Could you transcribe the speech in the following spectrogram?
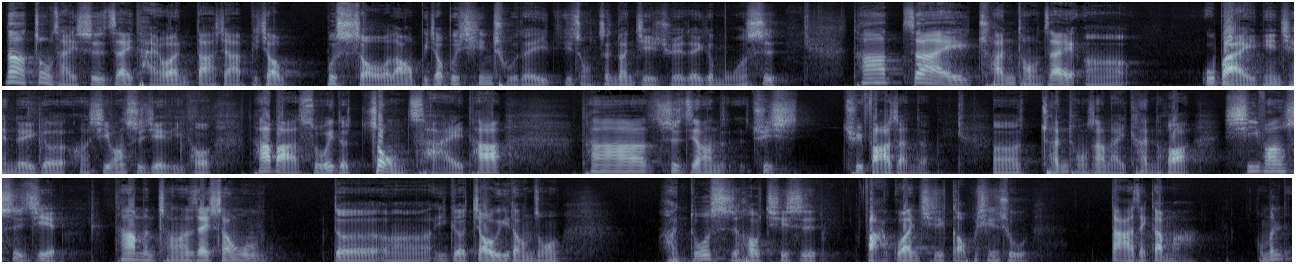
那仲裁是在台湾大家比较不熟，然后比较不清楚的一一种争端解决的一个模式。它在传统在呃。五百年前的一个呃西方世界里头，它把所谓的仲裁，它它是这样去去发展的。呃，传统上来看的话，西方世界他们常常在商务的呃一个交易当中，很多时候其实法官其实搞不清楚大家在干嘛。我们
